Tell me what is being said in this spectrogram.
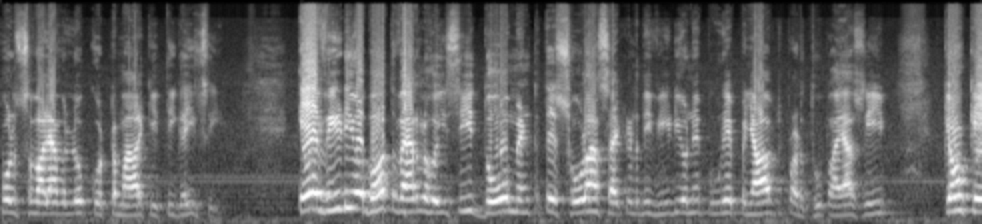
ਪੁਲਿਸ ਵਾਲਿਆਂ ਵੱਲੋਂ ਕੁੱਟਮਾਰ ਕੀਤੀ ਗਈ ਸੀ। ਇਹ ਵੀਡੀਓ ਬਹੁਤ ਵਾਇਰਲ ਹੋਈ ਸੀ। 2 ਮਿੰਟ ਤੇ 16 ਸੈਕਿੰਡ ਦੀ ਵੀਡੀਓ ਨੇ ਪੂਰੇ ਪੰਜਾਬ 'ਚ ਭੜਥੂ ਪਾਇਆ ਸੀ। ਕਿਉਂਕਿ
